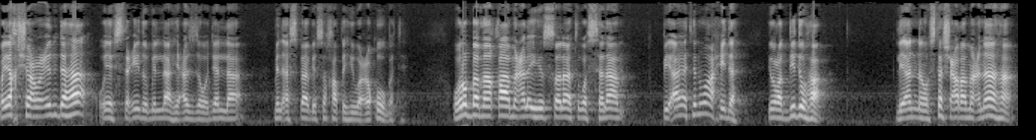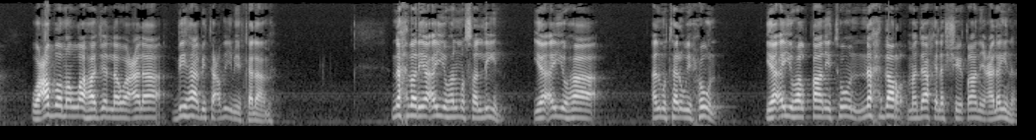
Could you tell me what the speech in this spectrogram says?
فيخشع عندها ويستعيذ بالله عز وجل من أسباب سخطه وعقوبته. وربما قام عليه الصلاة والسلام بآية واحدة يرددها لأنه استشعر معناها وعظم الله جل وعلا بها بتعظيم كلامه. نحذر يا أيها المصلين يا أيها المتروحون يا أيها القانتون نحذر مداخل الشيطان علينا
